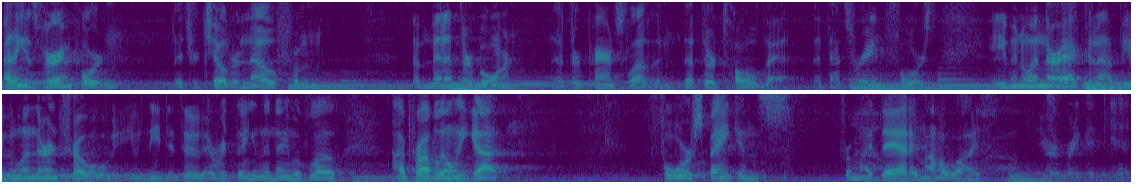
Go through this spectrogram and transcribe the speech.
I think it's very important that your children know from the minute they're born that their parents love them, that they're told that, that that's reinforced. Even when they're acting up, even when they're in trouble, you need to do everything in the name of love. I probably only got four spankings from my dad in my whole life. You're a pretty good kid.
